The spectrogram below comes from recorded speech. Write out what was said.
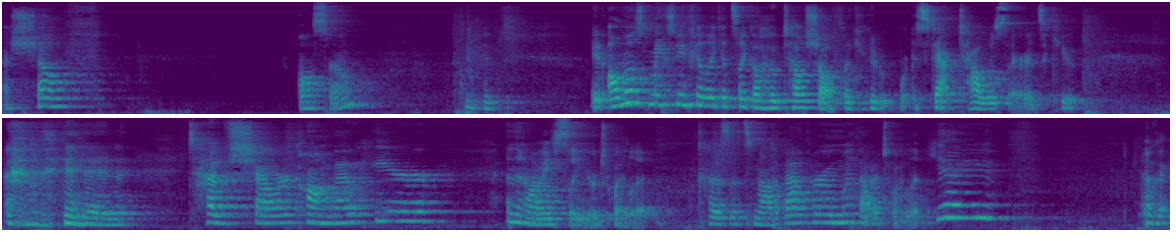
a shelf also. It almost makes me feel like it's like a hotel shelf, like you could stack towels there. It's cute. And then tub shower combo here. And then obviously your toilet because it's not a bathroom without a toilet. Yay. Okay.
